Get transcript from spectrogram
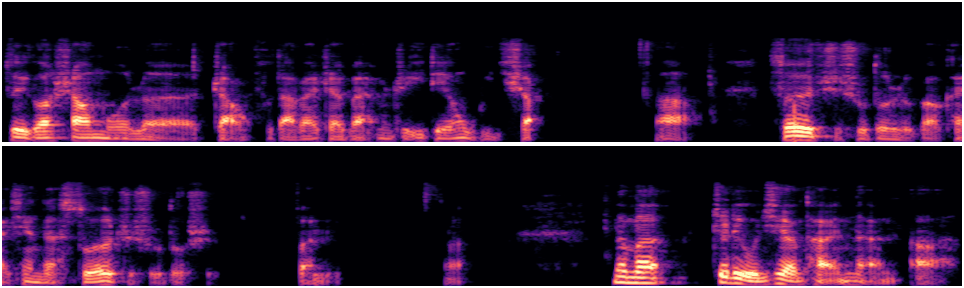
最高上摸了涨幅大概在百分之一点五以上啊，所有指数都是高开，现在所有指数都是翻绿啊。那么这里我就想谈一谈啊，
